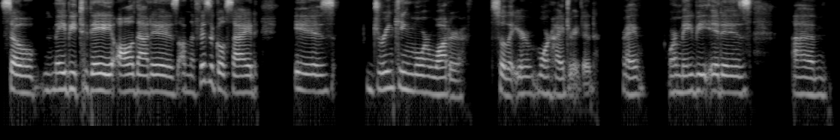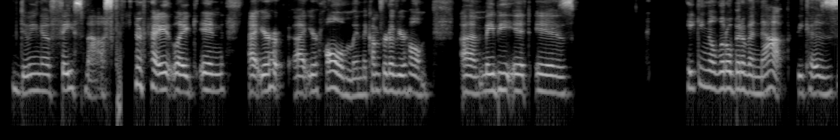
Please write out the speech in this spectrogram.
So maybe today, all that is on the physical side is drinking more water so that you're more hydrated, right? Or maybe it is um, doing a face mask, right? Like in at your at your home, in the comfort of your home. Um, maybe it is taking a little bit of a nap because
